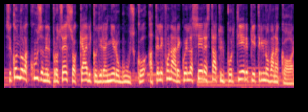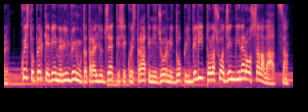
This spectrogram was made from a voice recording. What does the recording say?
Secondo l'accusa nel processo a carico di Raniero Busco, a telefonare quella sera è stato il portiere Pietrino Vanacore. Questo perché viene rinvenuta tra gli oggetti sequestrati nei giorni dopo il delitto la sua agendina rossa Lavazza.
